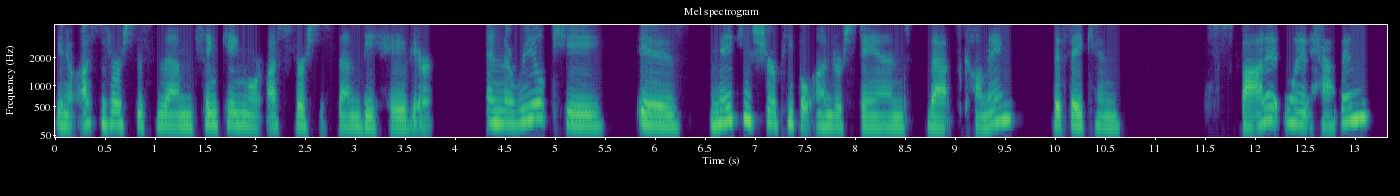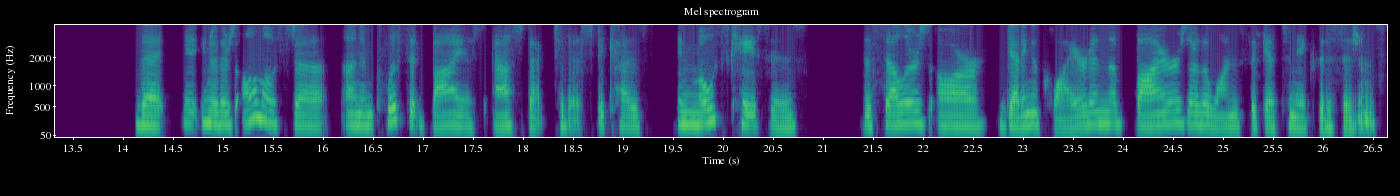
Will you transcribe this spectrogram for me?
you know, us versus them thinking or us versus them behavior. And the real key is making sure people understand that's coming, that they can spot it when it happens that it, you know there's almost a, an implicit bias aspect to this because in most cases the sellers are getting acquired and the buyers are the ones that get to make the decisions.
